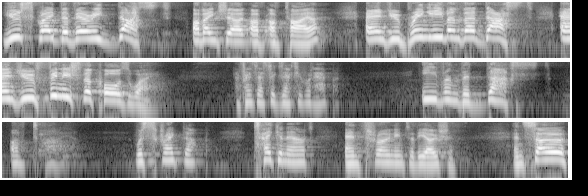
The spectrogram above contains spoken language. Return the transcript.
You scrape the very dust of ancient of, of Tyre, and you bring even the dust, and you finish the causeway. And friends, that's exactly what happened. Even the dust of Tyre was scraped up, taken out, and thrown into the ocean. And so,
